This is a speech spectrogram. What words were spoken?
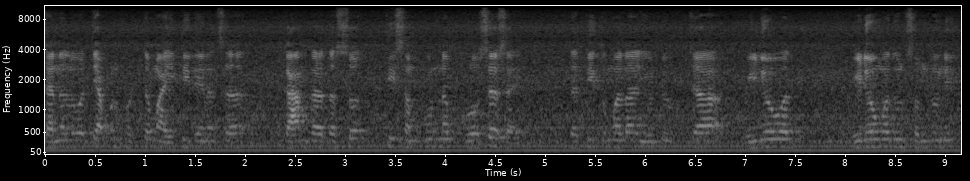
चॅनलवरती आपण फक्त माहिती देण्याचं काम करत असतो. ती संपूर्ण प्रोसेस आहे. तर ती तुम्हाला यूट्यूबच्या व्हिडिओवर व्हिडिओमधून समजून येईल.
